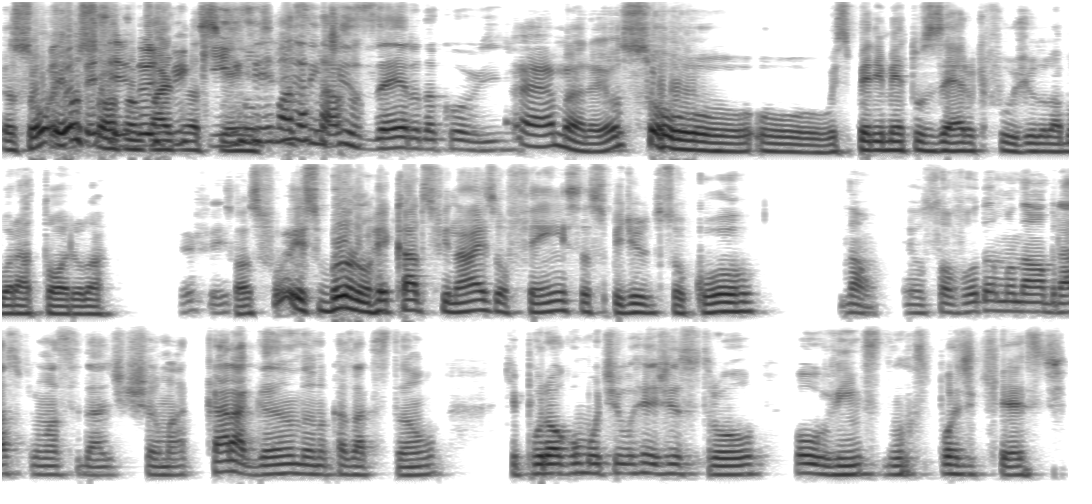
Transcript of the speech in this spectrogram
Eu sou, eu eu sou a vanguarda da 2015, ciência. Um paciente tava- zero da Covid. É, mano, eu sou o, o experimento zero que fugiu do laboratório lá. Perfeito. Só se foi isso. Bruno, recados finais, ofensas, pedido de socorro. Não, eu só vou dar- mandar um abraço para uma cidade que chama Karaganda, no Cazaquistão, que por algum motivo registrou ouvintes do nosso podcast.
